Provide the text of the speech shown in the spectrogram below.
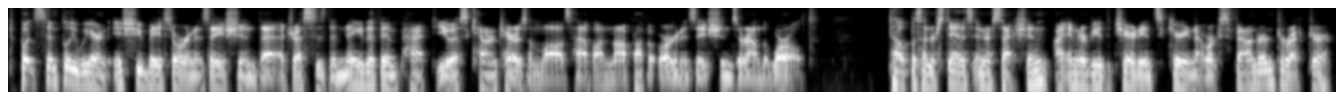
To put simply, we are an issue based organization that addresses the negative impact U.S. counterterrorism laws have on nonprofit organizations around the world. To help us understand this intersection, I interviewed the Charity and Security Network's founder and director,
